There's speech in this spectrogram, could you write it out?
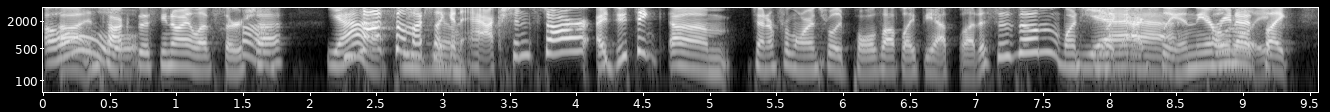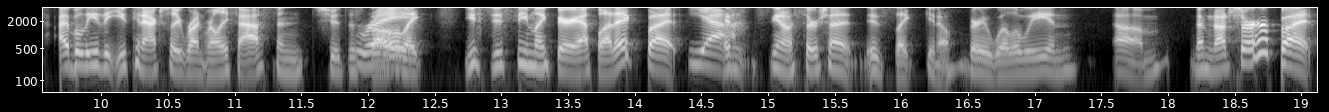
uh, in Oh. Toxis. You know, I love Saoirse. Huh. She's not so much like an action star. I do think um, Jennifer Lawrence really pulls off like the athleticism when she's like actually in the arena. It's like I believe that you can actually run really fast and shoot this bow. Like you just seem like very athletic, but Yeah. and you know, Saoirse is like you know very willowy, and um, I'm not sure, but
